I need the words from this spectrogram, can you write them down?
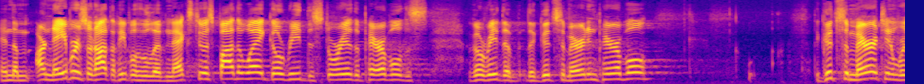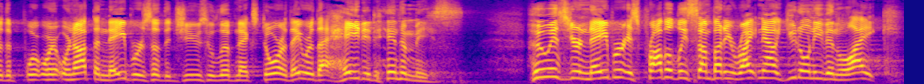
And the, our neighbors are not the people who live next to us, by the way. Go read the story of the parable, this, go read the, the Good Samaritan parable. The Good Samaritan were, the, were, were not the neighbors of the Jews who lived next door, they were the hated enemies. Who is your neighbor is probably somebody right now you don't even like.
